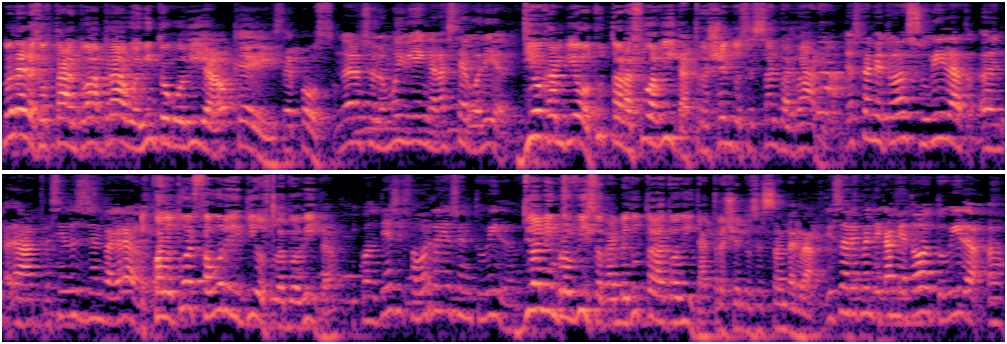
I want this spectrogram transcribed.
Non era soltanto, ah bravo, hai vinto Golia, ok, stai a posto. No era solo muy bien, ganaste a Goliat. Dio cambiò tutta la sua vita a 360 gradi. Dios cambió toda su vida eh, a 360 grados. E quando tu hai il favore di Dio sulla tua vita, Y cuando tienes el favor de Dios en tu vida, Dio all'improvviso cambia tutta la tua vita a 360 gradi. Dios de repente cambia toda tu vida ah, a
